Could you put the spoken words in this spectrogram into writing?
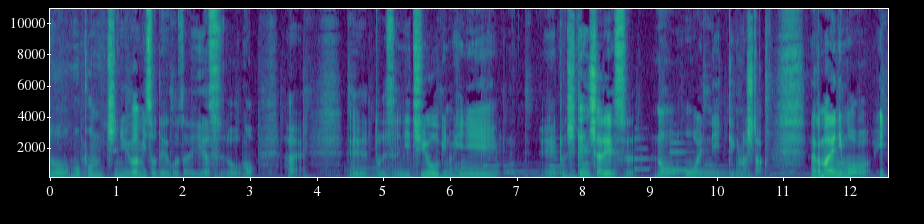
どうもポンチには味噌でございます。どうも。はい。えー、っとですね日曜日の日に、えー、っと自転車レースの応援に行ってきました。なんか前にも行っ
